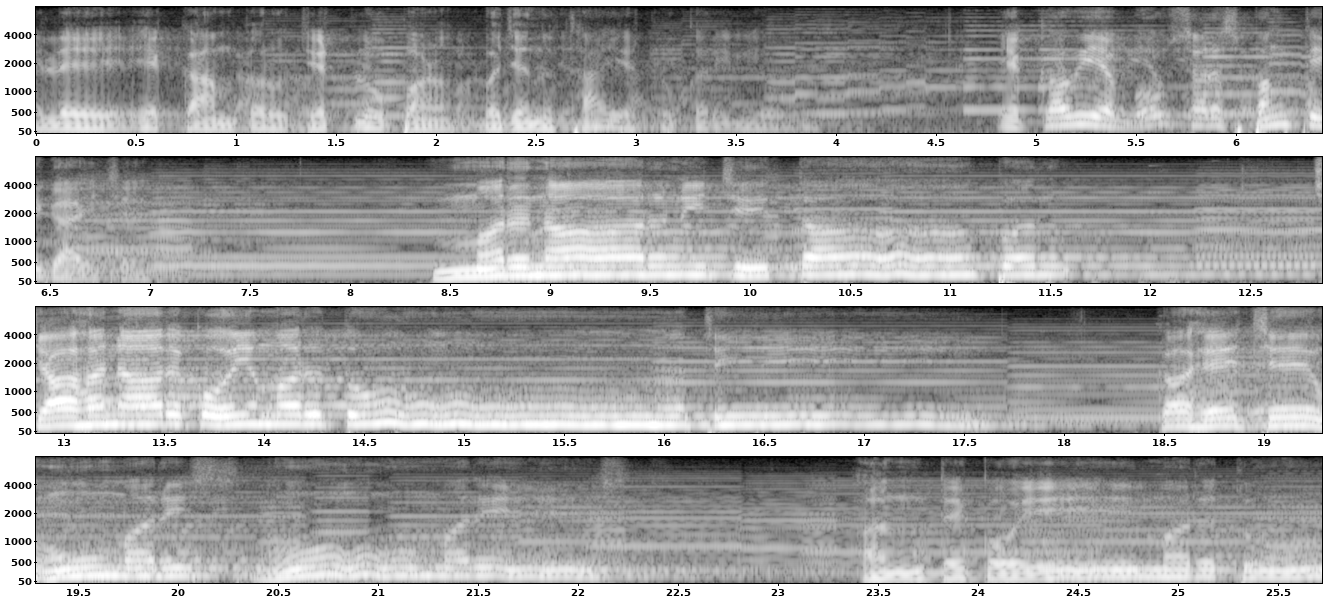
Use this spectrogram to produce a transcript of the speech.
એટલે એક કામ કરું, જેટલું પણ ભજન થાય એટલું કરી લ્યો. એ કવિએ બહુ સરસ પંક્તિ ગાય છે. મરનારની ચિતા પર ચાહનાર કોઈ મરતું નથી. કહે છે, હું મરીશ હું મરીશ. અંતે કોઈ મરતું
